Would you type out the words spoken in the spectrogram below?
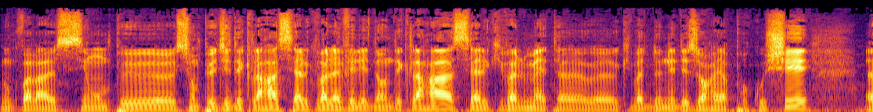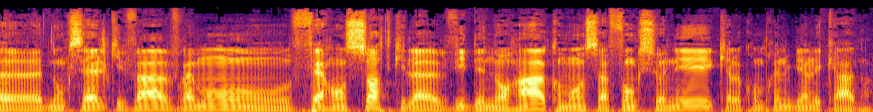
Donc voilà, si on peut, si on peut dire de Clara, c'est elle qui va laver les dents de Clara, c'est elle qui va le mettre, euh, qui va donner des horaires pour coucher. Euh, donc c'est elle qui va vraiment faire en sorte que la vie de Nora commence à fonctionner et qu'elle comprenne bien les cadres.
